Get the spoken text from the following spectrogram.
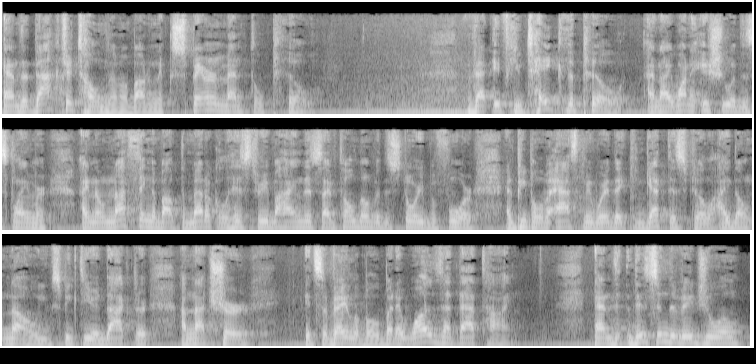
And the doctor told them about an experimental pill that if you take the pill, and I want to issue a disclaimer, I know nothing about the medical history behind this. I've told over the story before, and people have asked me where they can get this pill. I don't know. You speak to your doctor. I'm not sure it's available, but it was at that time. And this individual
